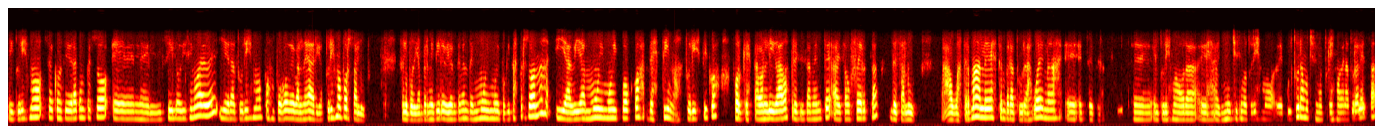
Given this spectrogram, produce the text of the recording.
El turismo se considera que empezó en el siglo XIX y era turismo, pues un poco de balneario, turismo por salud. Se lo podían permitir, evidentemente, muy, muy poquitas personas y había muy, muy pocos destinos turísticos porque estaban ligados precisamente a esa oferta de salud. Aguas termales, temperaturas buenas, eh, etcétera. Eh, el turismo ahora es, hay muchísimo turismo de cultura, muchísimo turismo de naturaleza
